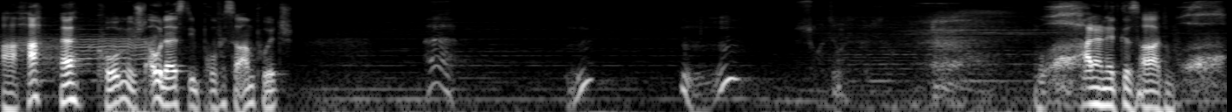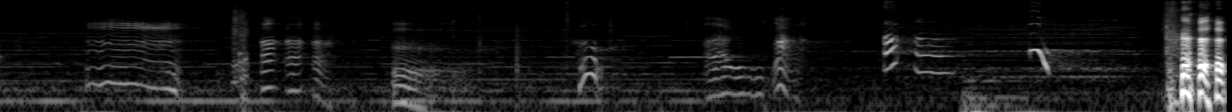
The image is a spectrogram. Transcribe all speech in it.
Aha, hä? Komisch. Oh, da ist die Professor Ampulch. Boah, hat er nicht gesagt. Boah.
